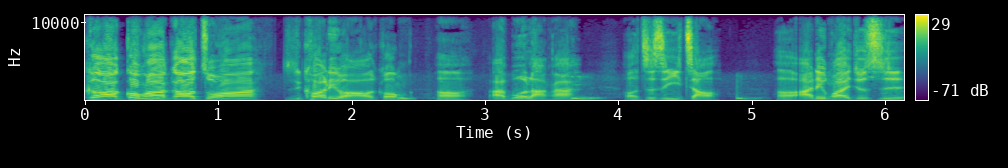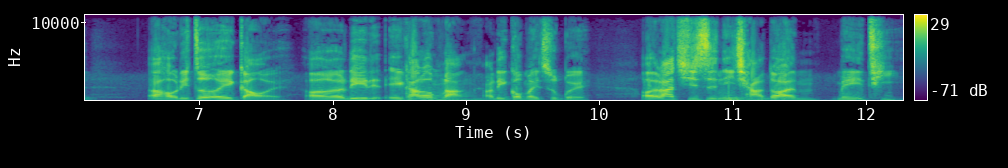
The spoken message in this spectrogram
跟我讲啊，跟我抓啊，只看你话我讲哦，啊，无人啊，哦，这是一招。哦，啊，另外就是。啊，好，你做 A 告诶，呃，你下卡拢人，啊，你讲没出轨，啊，那其实你卡断媒体，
